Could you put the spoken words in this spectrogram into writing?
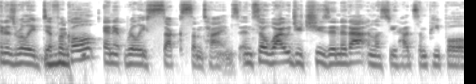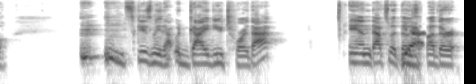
and is really mm-hmm. difficult mm-hmm. and it really sucks sometimes. And so why would you choose into that unless you had some people excuse me that would guide you toward that? And that's what those yeah. other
